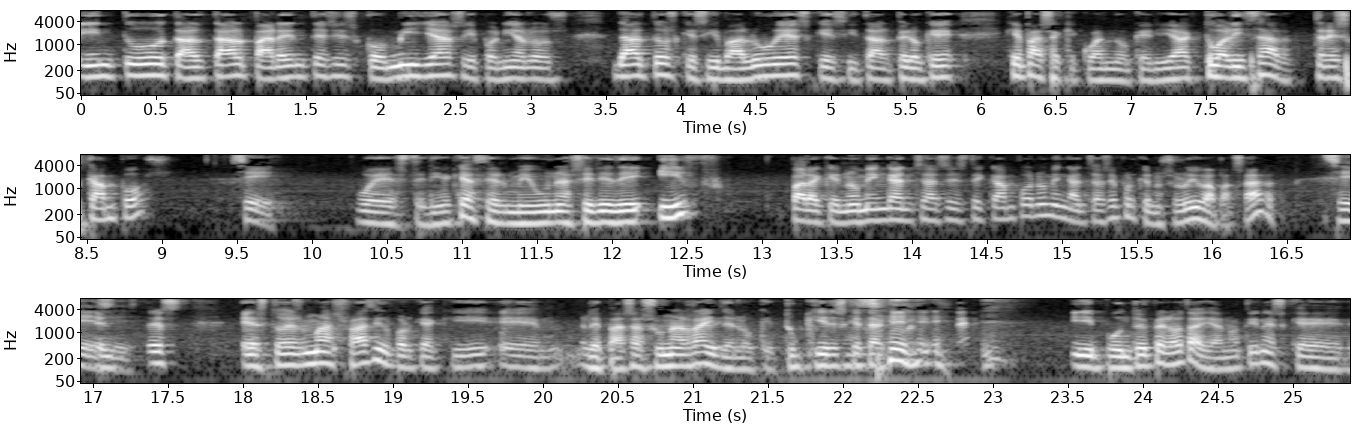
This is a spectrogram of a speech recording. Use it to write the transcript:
into, tal, tal, paréntesis, comillas y ponía los datos, que si evalúes, que si tal. Pero ¿qué, qué pasa? Que cuando quería actualizar tres campos, sí. pues tenía que hacerme una serie de if para que no me enganchase este campo, no me enganchase porque no se lo iba a pasar. Sí, Entonces, esto es más fácil porque aquí eh, le pasas un array de lo que tú quieres que te actualice y punto y pelota, ya no tienes que,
